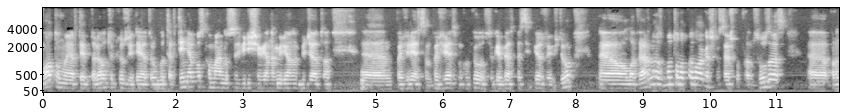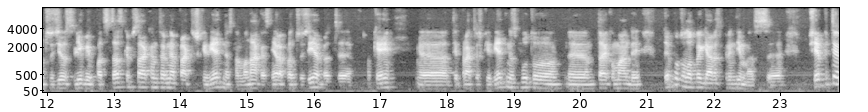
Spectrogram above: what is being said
motumai ir taip toliau, tokių žaidėjų turbūt arti nebus komandų su 21 milijonų biudžetu. Pažiūrėsim, pažiūrėsim, kokių sugebės pasikviesti žvaigždžių. O Lavernas būtų labai logiškas, aišku, prancūzas, Prancūzijos lygai pats tas, kaip sakant, ar ne, praktiškai vietinis, na, Monakas nėra Prancūzija, bet okei. Okay tai praktiškai vietinis būtų tai komandai, tai būtų labai geras sprendimas. Šiaip tai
